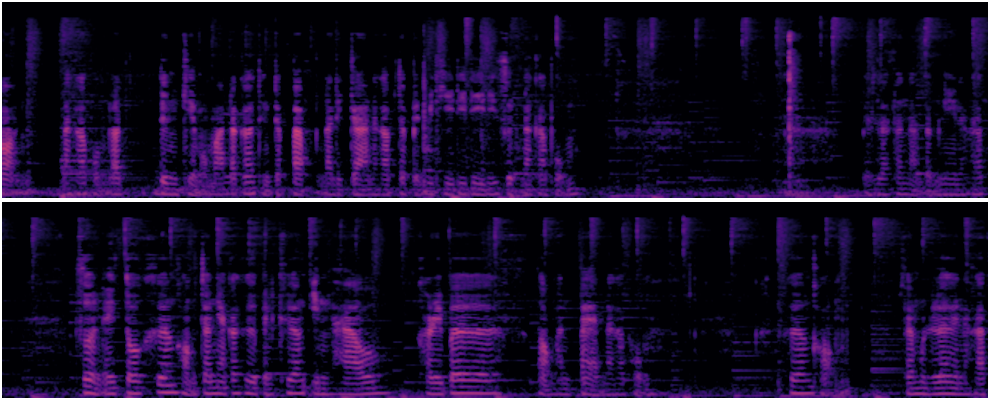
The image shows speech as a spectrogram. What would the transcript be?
ก่อนนะครับ ผมแล้วดึงเข็มออกมาแล้วก็ถึงจะปรับนาฬิกานะครับ จะเป็นวิธีที่ดีที่สุดนะครับ ผม เป็นลักษณะแบบนี้นะครับ ส่วนไอตัวเครื่องของเจ้าเนี่ยก็คือเป็นเครื่อง in-house caliber 2008 นะครับ ผม เครื่องของ f a m u l e r นะครับ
